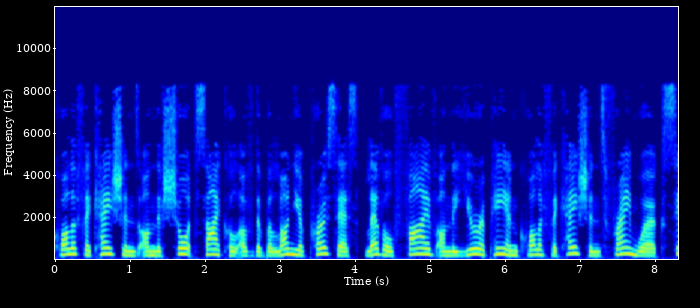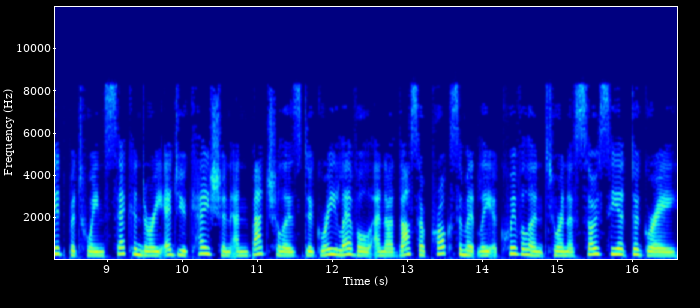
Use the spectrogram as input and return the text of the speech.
Qualifications on the short cycle of the Bologna process, Level 5 on the European qualifications framework sit between secondary education and bachelor's degree level and are thus approximately equivalent to an associate degree.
